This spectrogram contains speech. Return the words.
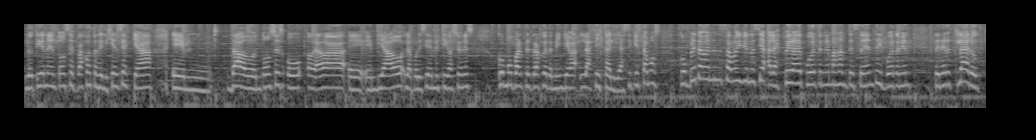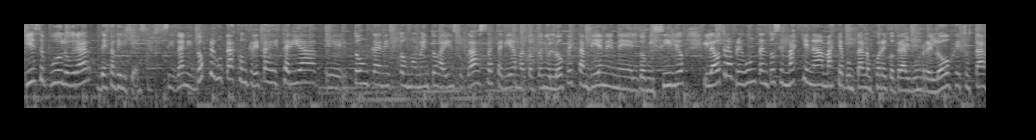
lo tiene entonces bajo estas diligencias que ha em, dado entonces o ha eh, enviado la Policía de Investigaciones como parte del trabajo que también lleva la Fiscalía. Así que estamos completamente en desarrollo, yo decía, a la espera de poder tener más antecedentes y poder también tener claro qué se pudo lograr de estas diligencias. Sí, Dani, dos preguntas concretas ¿Estaría eh, Tonka en estos momentos ahí en su casa? ¿Estaría Marco Antonio López también en el domicilio? Y la otra pregunta, entonces, más que nada, más que apuntar a lo mejor a encontrar algún reloj, esto está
